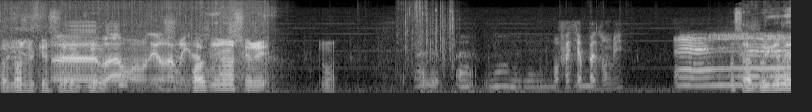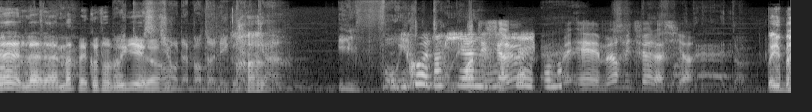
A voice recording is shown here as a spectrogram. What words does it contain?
Pas besoin, je vais casser avec. Euh, Euh... voilà, on est dans l'abri. Reviens, chérie. Ah, non, non, non. En fait, y a pas de zombies. Oh, ça a bugué, mais là, là, la map elle est complètement buggée là. Il faut. Du coup, tant retourner. qu'il y a Oh, t'es sérieux. Mais eh, meurs vite fait là, Sia. Oui, bah,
